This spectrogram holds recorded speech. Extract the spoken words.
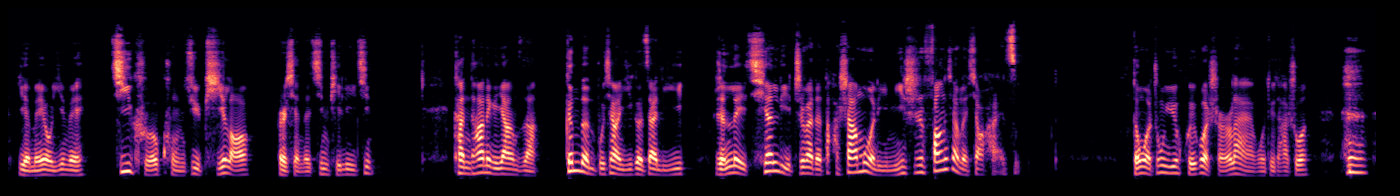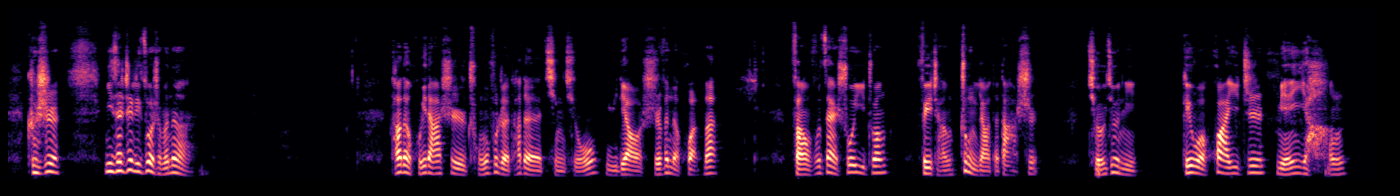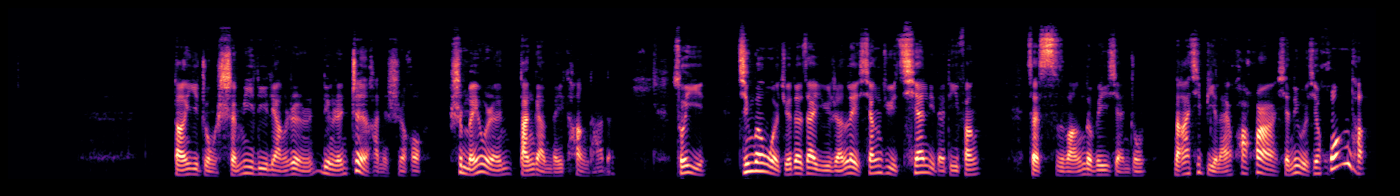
也没有因为饥渴、恐惧、疲劳而显得筋疲力尽。看他那个样子啊，根本不像一个在离。人类千里之外的大沙漠里迷失方向的小孩子。等我终于回过神儿来，我对他说：“ 可是，你在这里做什么呢？”他的回答是重复着他的请求，语调十分的缓慢，仿佛在说一桩非常重要的大事。求求你，给我画一只绵羊。当一种神秘力量令令人震撼的时候，是没有人胆敢违抗它的。所以，尽管我觉得在与人类相距千里的地方，在死亡的危险中拿起笔来画画显得有些荒唐，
